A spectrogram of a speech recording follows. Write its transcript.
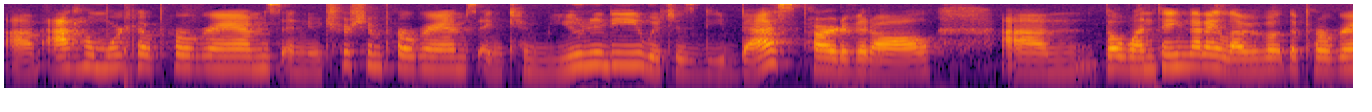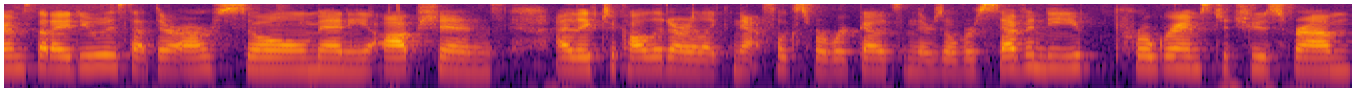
um, at home workout programs and nutrition programs and community, which is the best part of it all. Um, but one thing that I love about the programs that I do is that there are so many options. I like to call it our like Netflix for workouts, and there's over 70 programs to choose from.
